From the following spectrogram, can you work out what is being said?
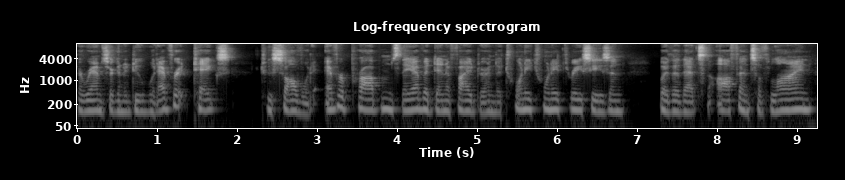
The Rams are going to do whatever it takes to solve whatever problems they have identified during the 2023 season, whether that's the offensive line,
